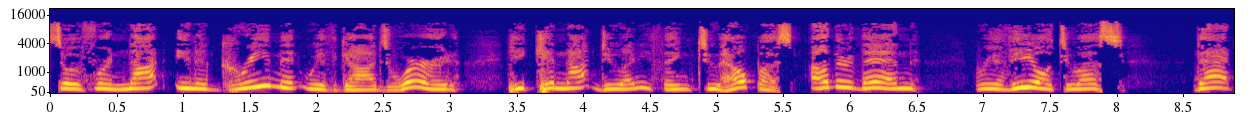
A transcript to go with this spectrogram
So if we're not in agreement with God's Word, He cannot do anything to help us other than reveal to us that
